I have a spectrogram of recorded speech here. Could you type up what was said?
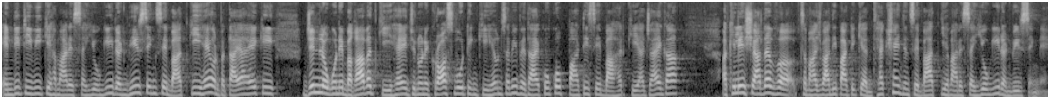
एनडीटीवी के हमारे सहयोगी रणवीर सिंह से बात की है और बताया है कि जिन लोगों ने बगावत की है जिन्होंने क्रॉस वोटिंग की है उन सभी विधायकों को पार्टी से बाहर किया जाएगा। अखिलेश यादव समाजवादी पार्टी के अध्यक्ष हैं जिनसे बात की हमारे सहयोगी रणवीर सिंह ने।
